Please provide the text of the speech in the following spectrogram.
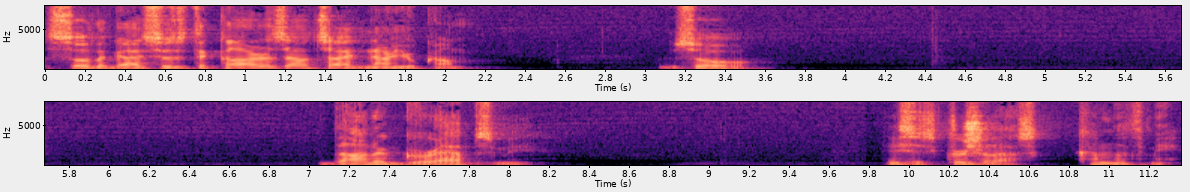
so the guy says, The car is outside, now you come. So Dada grabs me. He says, Krishnadas, come with me.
